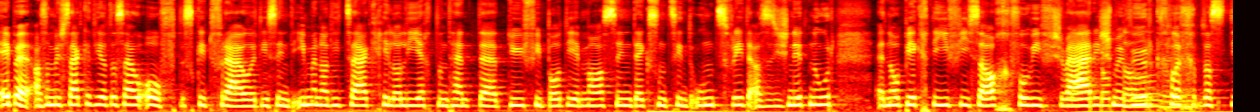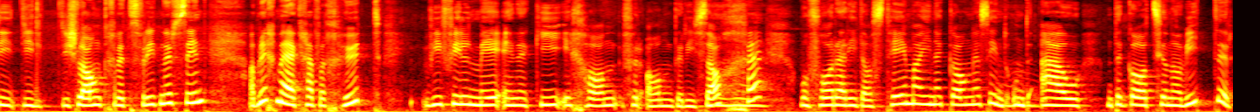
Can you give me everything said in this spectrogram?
eben, also wir sagen ja das auch oft, es gibt Frauen, die sind immer noch die 10 Kilo leicht und haben den tiefen Body Mass Index und sind unzufrieden. Also es ist nicht nur eine objektive Sache von wie schwer ja, ist man wirklich, dass die, die, die Schlankeren zufriedener sind. Aber ich merke einfach heute, wie viel mehr Energie ich habe für andere Sachen, mhm. die vorher in das Thema hineingegangen sind. Mhm. Und auch, und dann geht es ja noch weiter,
